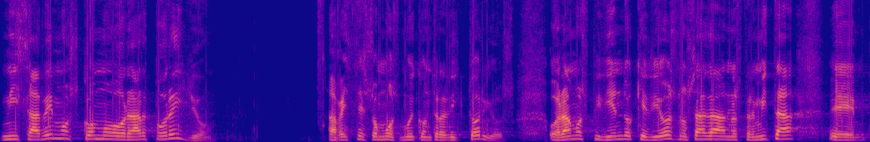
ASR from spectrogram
ni sabemos cómo orar por ello. A veces somos muy contradictorios. Oramos pidiendo que Dios nos haga, nos permita eh,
